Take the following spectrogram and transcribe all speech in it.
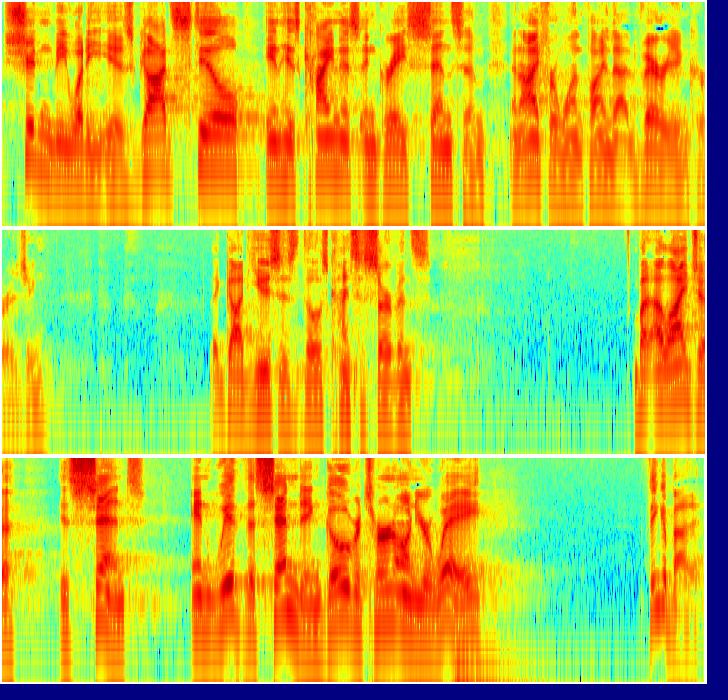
shouldn't be what he is, God still in his kindness and grace sends him. And I for one find that very encouraging. That God uses those kinds of servants. But Elijah is sent and with the sending, go return on your way. Think about it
